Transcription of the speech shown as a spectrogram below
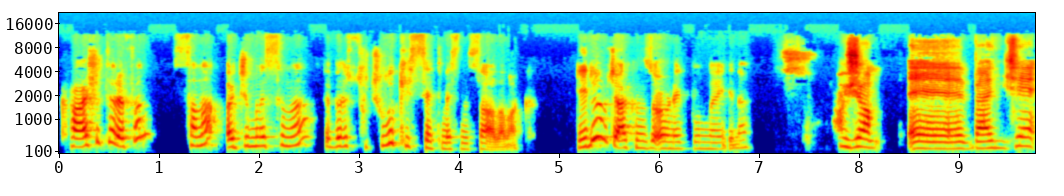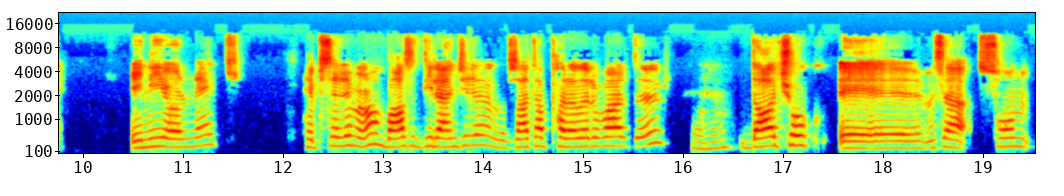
Karşı tarafın sana acımasını ve böyle suçluluk hissetmesini sağlamak. Geliyor mu hiç aklınıza örnek bununla ilgili? Hocam e, bence en iyi örnek hepsine demiyorum ama bazı dilenciler olur. Zaten paraları vardır. Hı hı. Daha çok e, mesela son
